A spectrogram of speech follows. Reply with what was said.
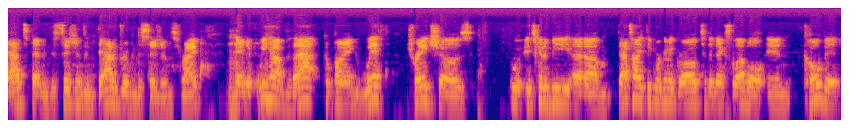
ad spend and decisions and data-driven decisions, right? Mm-hmm. And if we have that combined with trade shows it's going to be um, that's how I think we're going to grow to the next level. And COVID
